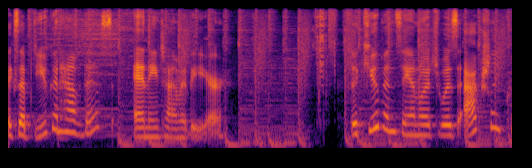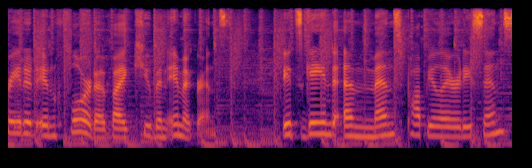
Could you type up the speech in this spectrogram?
Except you can have this any time of the year. The Cuban sandwich was actually created in Florida by Cuban immigrants. It's gained immense popularity since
